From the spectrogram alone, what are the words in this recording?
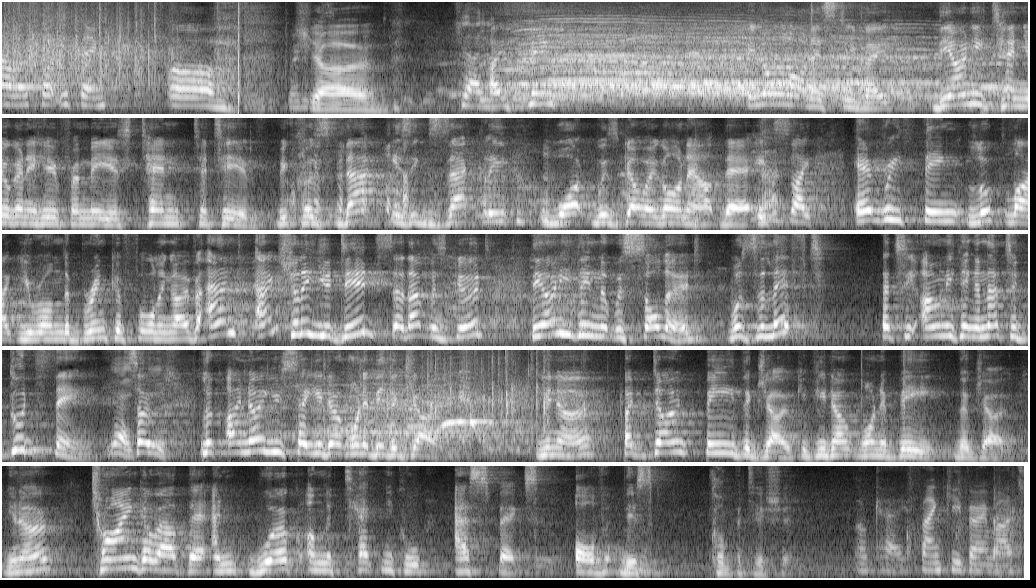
us what you think. Oh, Joe. I think, in all honesty, mate, the only 10 you're going to hear from me is tentative because that is exactly what was going on out there. It's like everything looked like you were on the brink of falling over, and actually you did, so that was good. The only thing that was solid was the lift. That's the only thing, and that's a good thing. Yeah, so, is. look, I know you say you don't want to be the joke, you know, but don't be the joke if you don't want to be the joke, you know? Try and go out there and work on the technical aspects of this competition. Okay, thank you very much.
